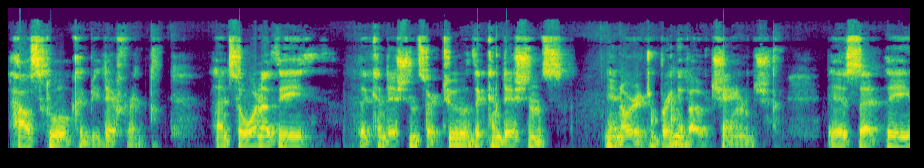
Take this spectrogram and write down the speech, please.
how school could be different. And so one of the, the conditions or two of the conditions in order to bring about change is that the,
